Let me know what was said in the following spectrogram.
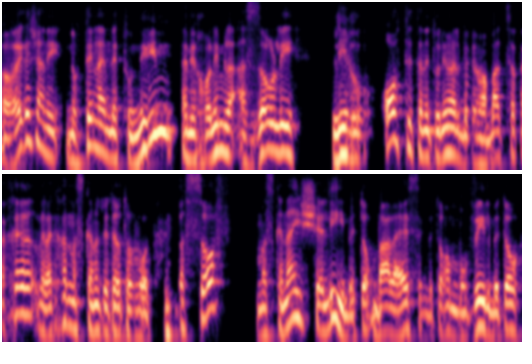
ברגע שאני נותן להם נתונים, הם יכולים לעזור לי לראות את הנתונים האלה במבט קצת אחר ולקחת מסקנות יותר טובות. בסוף המסקנה היא שלי בתור בעל העסק, בתור המוביל, בתור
